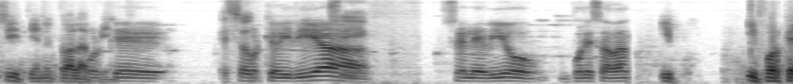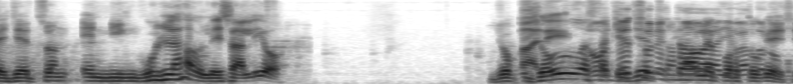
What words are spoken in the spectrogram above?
Sí, tiene toda la porque, Eso, porque hoy día se le vio por esa banda. Y y porque Jetson en ningún lado le salió. Yo, dudo hasta que Jetson, hable portugués.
